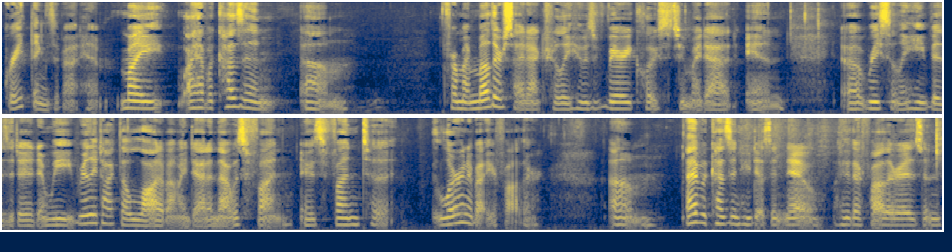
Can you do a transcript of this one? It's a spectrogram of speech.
great things about him. My I have a cousin um, from my mother's side actually who's very close to my dad, and uh, recently he visited, and we really talked a lot about my dad, and that was fun. It was fun to learn about your father. Um, I have a cousin who doesn't know who their father is, and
